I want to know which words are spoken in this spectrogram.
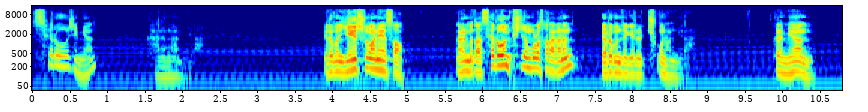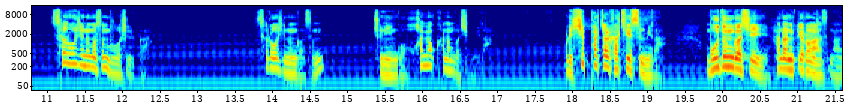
새로워지면 가능합니다. 여러분 예수 안에서 날마다 새로운 피조물로 살아가는 여러분 되기를 축원합니다. 그러면 새로워지는 것은 무엇일까? 새로워지는 것은 주님과 화목하는 것입니다. 우리 18절 같이 있습니다. 모든 것이 하나님께로 나나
